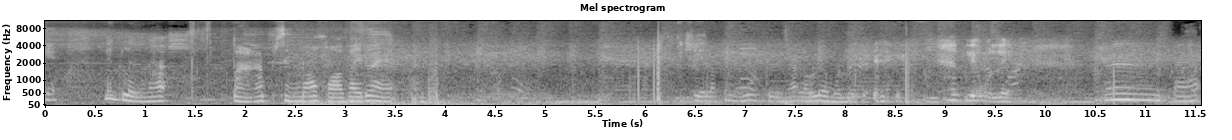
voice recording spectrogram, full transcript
แล้วนะโอเคเล่นเลยนะป่าครับเสียงบอขอไปด้วยโอเคเราก็มาเลือกปืนนะเราเลือกหมดเลยเลือกหมดเลยอืมป่าครับ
